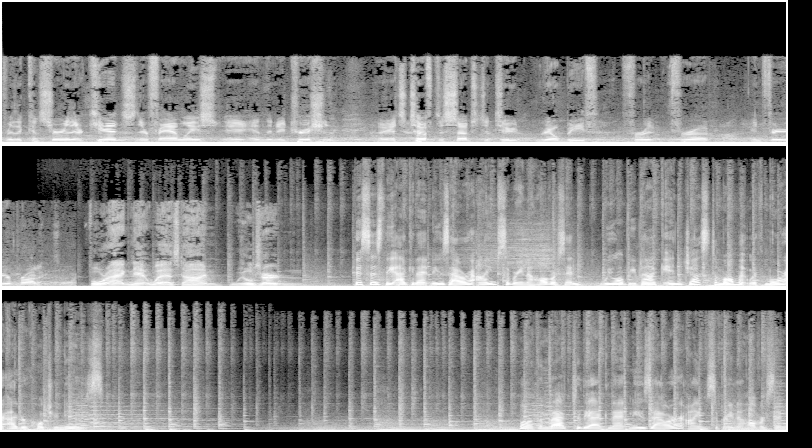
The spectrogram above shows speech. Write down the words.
for the concern of their kids, their families, and the nutrition, uh, it's tough to substitute real beef for for a inferior product. For AgNet West, I'm Will Jordan. This is the AgNet News Hour. I'm Sabrina Halvorson. We will be back in just a moment with more agriculture news. Welcome back to the AgNet News Hour. I'm Sabrina Halvorson.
